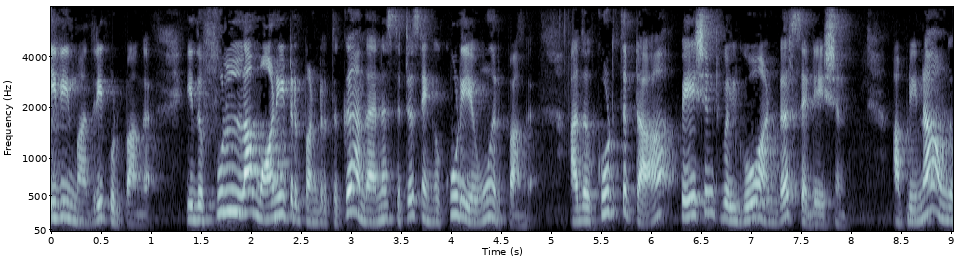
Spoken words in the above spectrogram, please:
ஐவி மாதிரி கொடுப்பாங்க. இதை ஃபுல்லாக மானிட்டர் பண்ணுறதுக்கு அந்த அனஸ்தட்டிஸ்ட் எங்கள் கூடியவும் இருப்பாங்க. அதை கொடுத்துட்டா patient will go under sedation அப்படின்னா அவங்க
